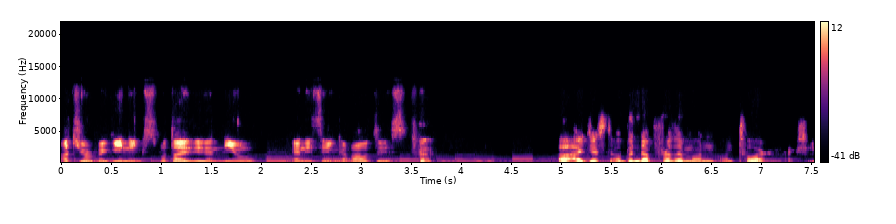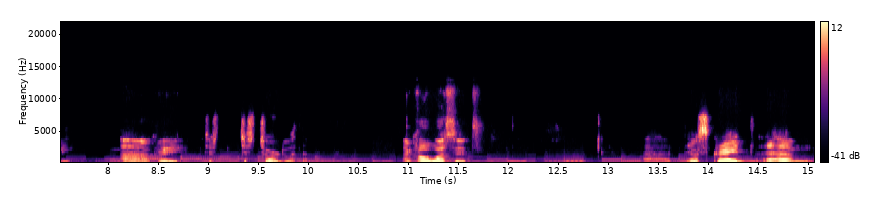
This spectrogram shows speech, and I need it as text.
at your beginnings, but I didn't knew anything about this. oh, i just opened up for them on on tour actually ah, okay. just just toured with them And how was it? uh, it was great. Um,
